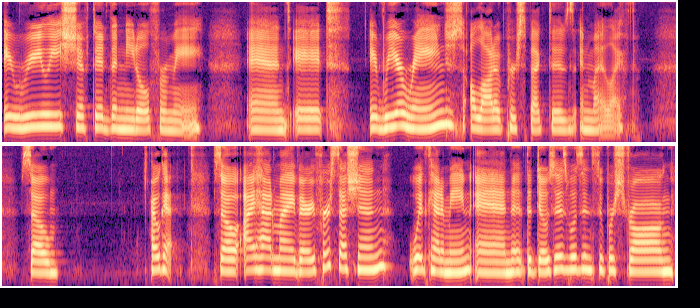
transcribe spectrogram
it really shifted the needle for me and it, it rearranged a lot of perspectives in my life. So, okay. So I had my very first session with ketamine and the doses wasn't super strong.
